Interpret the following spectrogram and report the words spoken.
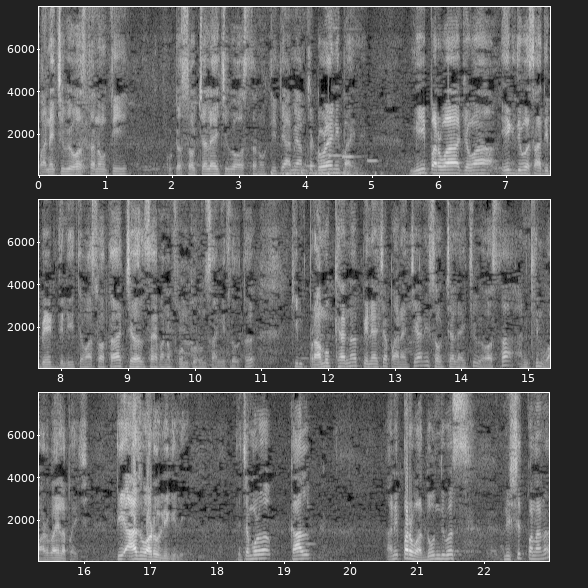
पाण्याची व्यवस्था नव्हती कुठं शौचालयाची व्यवस्था नव्हती ते आम्ही आमच्या डोळ्यांनी पाहिले. मी परवा जेव्हा एक दिवस आधी भेट दिली तेव्हा स्वतः चहल साहेबांना फोन करून सांगितलं होतं की प्रामुख्यानं पिण्याच्या पाण्याची आणि शौचालयाची व्यवस्था आणखीन वाढवायला पाहिजे. ती आज वाढवली गेली. त्याच्यामुळं काल आणि परवा दोन दिवस निश्चितपणानं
